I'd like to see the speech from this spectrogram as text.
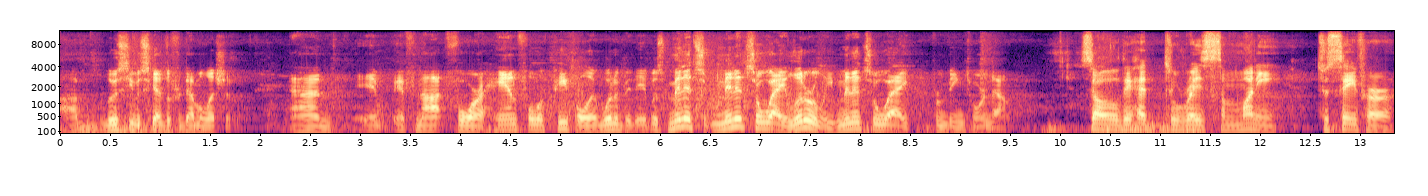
um, Lucy was scheduled for demolition. And if, if not for a handful of people, it would have been it was minutes minutes away, literally minutes away from being torn down. So they had to raise some money to save her.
